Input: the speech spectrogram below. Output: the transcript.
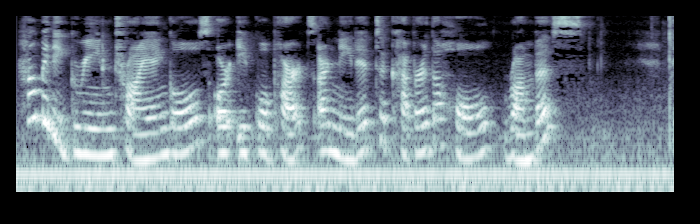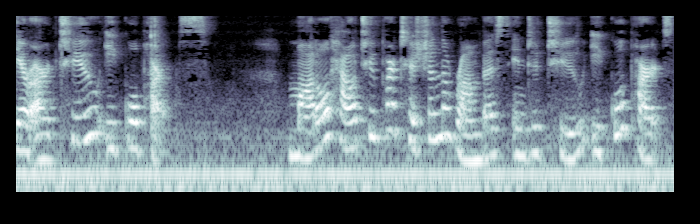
How many green triangles or equal parts are needed to cover the whole rhombus? There are two equal parts. Model how to partition the rhombus into two equal parts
